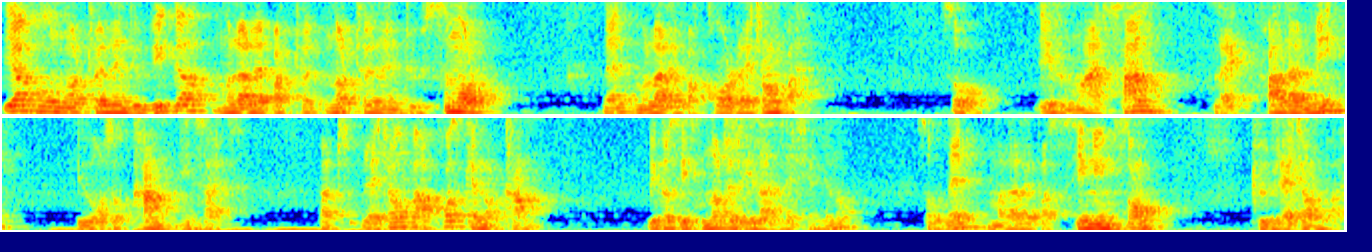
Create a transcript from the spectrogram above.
Yak home not turn into bigger, Milarepa not turn into small then Milarepa called Rechongpa. So if my son, like father me, you also come inside. But Rechongpa of course cannot come because it's not a realization, you know. So then Milarepa singing song to Rechongpa.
